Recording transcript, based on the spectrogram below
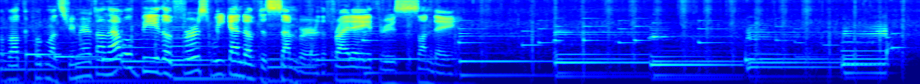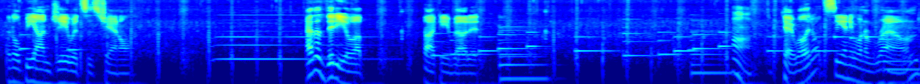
About the Pokemon Stream Marathon, that will be the first weekend of December, the Friday through Sunday. Be on Jaywitz's channel. I have a video up talking about it. Hmm. Okay, well, I don't see anyone around.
